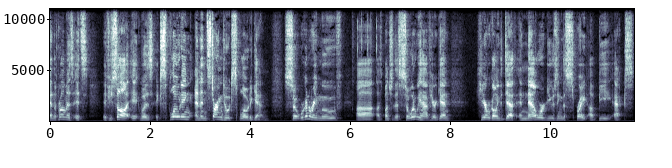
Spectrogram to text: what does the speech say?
And the problem is it's if you saw, it was exploding and then starting to explode again. So we're going to remove uh, a bunch of this. So what do we have here? Again, here we're going to death, and now we're using the sprite of BX,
